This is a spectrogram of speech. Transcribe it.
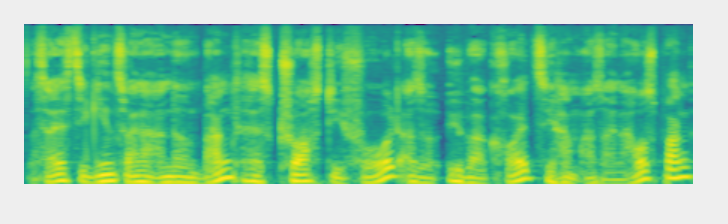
Das heißt, sie gehen zu einer anderen Bank, das heißt Cross Default, also über Kreuz. Sie haben also eine Hausbank,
